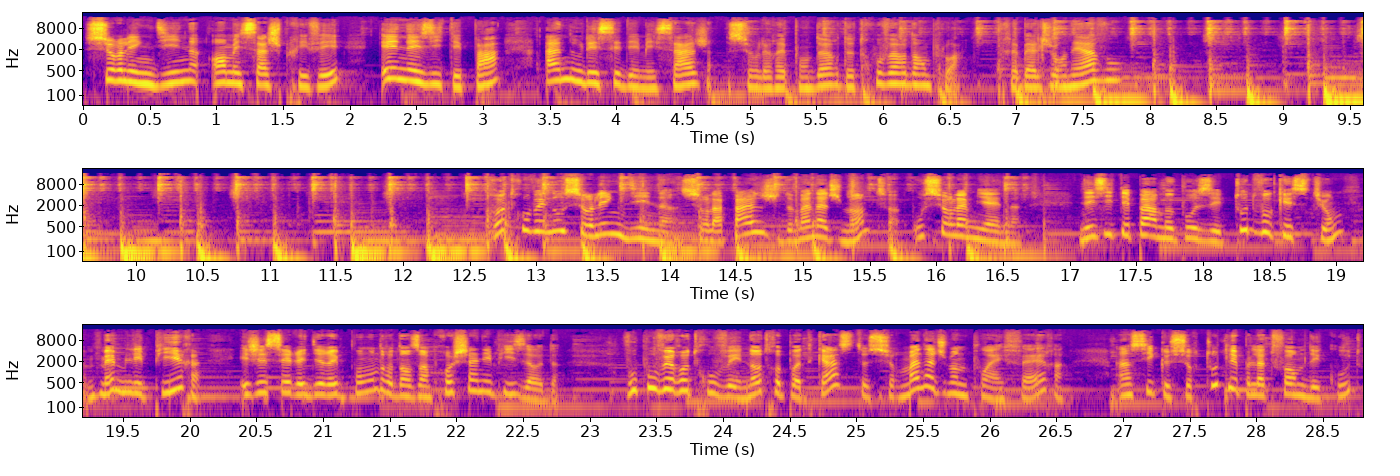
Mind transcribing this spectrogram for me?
sur LinkedIn en message privé et n'hésitez pas à nous laisser des messages sur le répondeur de Trouveur d'emploi. Très belle journée à vous. Retrouvez-nous sur LinkedIn, sur la page de management ou sur la mienne. N'hésitez pas à me poser toutes vos questions, même les pires, et j'essaierai d'y répondre dans un prochain épisode. Vous pouvez retrouver notre podcast sur management.fr ainsi que sur toutes les plateformes d'écoute.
